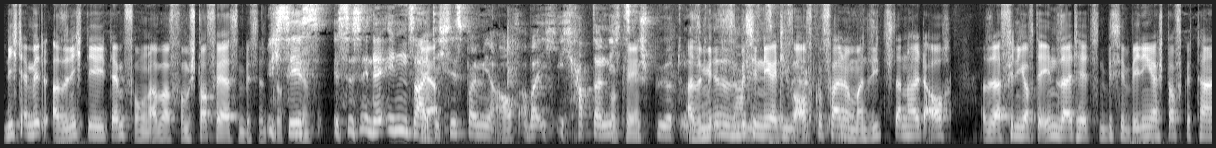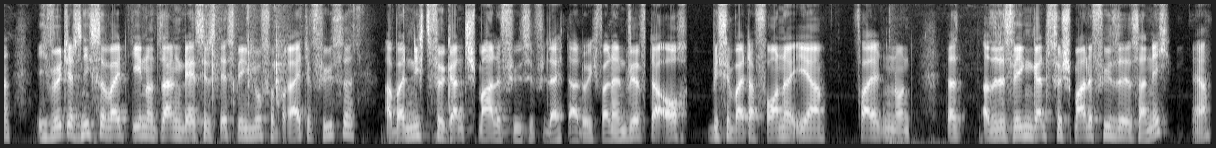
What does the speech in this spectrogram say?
Nicht der Mittel, also nicht die Dämpfung, aber vom Stoff her ist ein bisschen Ich sehe es, es ist in der Innenseite, ja. ich sehe es bei mir auch, aber ich, ich habe da nichts okay. gespürt. Also mir ist es ein bisschen negativ aufgefallen und man sieht es dann halt auch. Also da finde ich auf der Innenseite jetzt ein bisschen weniger Stoff getan. Ich würde jetzt nicht so weit gehen und sagen, der ist jetzt deswegen nur für breite Füße, aber nichts für ganz schmale Füße vielleicht dadurch, weil dann wirft er auch ein bisschen weiter vorne eher Falten und das, also deswegen ganz für schmale Füße ist er nicht, ja.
